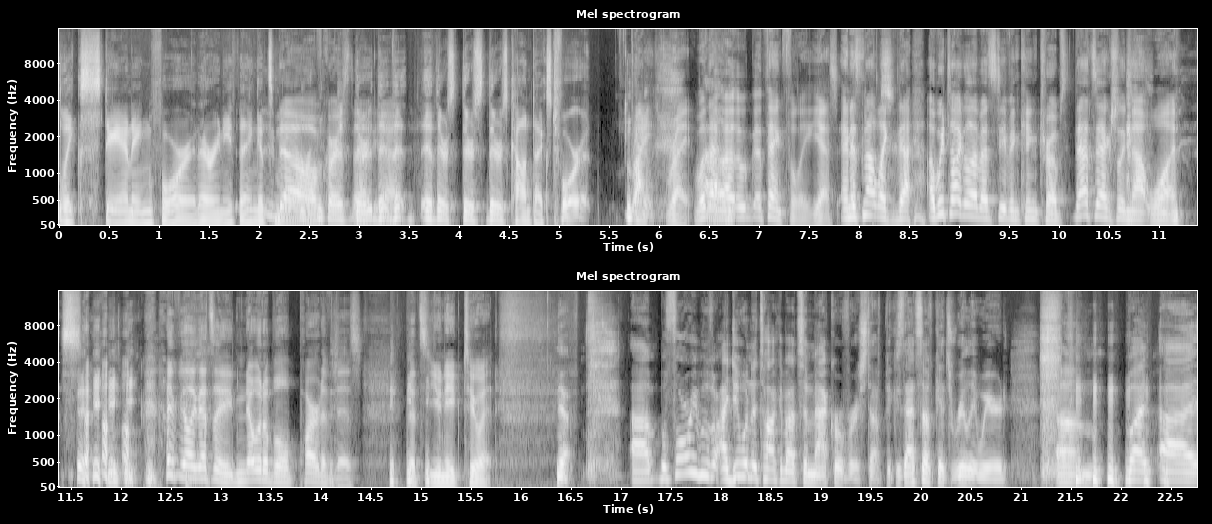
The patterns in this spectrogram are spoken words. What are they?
like standing for it or anything. It's No, more, of course not, there- yeah. there- there's there's there's context for it. right, right. Well, that, uh, thankfully, yes. And it's not like that. Uh, we talk a lot about Stephen King tropes. That's actually not one. So I feel like that's a notable part of this that's unique to it. Yeah. Uh, before we move on, I do want to talk about some macroverse stuff because that stuff gets really weird. Um, but uh,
